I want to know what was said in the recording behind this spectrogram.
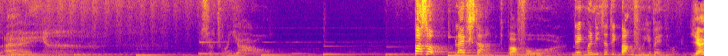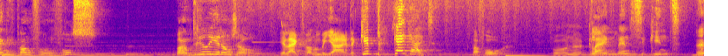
Ei. Is dat van jou? Pas op, blijf staan. Waarvoor? Denk maar niet dat ik bang voor je ben, hoor. Jij niet bang voor een vos? Waarom dril je dan zo? Je lijkt wel een bejaarde kip. Kijk uit. Waarvoor? Voor een eh, klein mensenkind. Hè?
